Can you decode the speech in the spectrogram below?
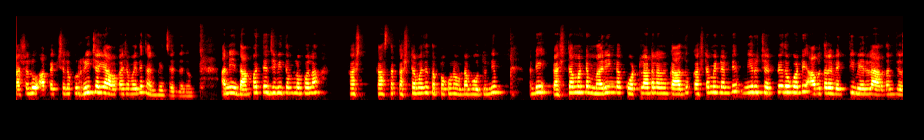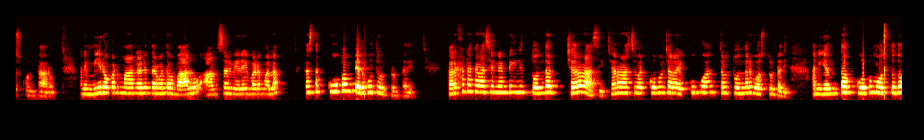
ఆశలు అపేక్షలకు రీచ్ అయ్యే అవకాశం అయితే కనిపించట్లేదు. అని దాంపత్య జీవితం లోపల కష్ట కాస్త కష్టం అయితే తప్పకుండా ఉండబోతుంది. అంటే కష్టం అంటే మరీ ఇంకా కొట్లాటలని కాదు. కష్టం ఏంటంటే మీరు చెప్పేది ఒకటి అవతల వ్యక్తి వేరేలా అర్థం చేసుకుంటారు. అని మీరు ఒకటి మాట్లాడిన తర్వాత వాళ్ళు ఆన్సర్ వేరే ఇవ్వడం వల్ల కాస్త కోపం పెరుగుతుంటుంటుంది కర్కటక రాశి ఏంటంటే ఇది తొందర చరరాశి చరరాశి వారికి కోపం చాలా ఎక్కువగా చాలా తొందరగా వస్తుంటది. అని ఎంత కోపం వస్తుందో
